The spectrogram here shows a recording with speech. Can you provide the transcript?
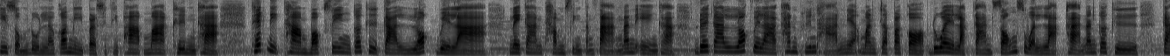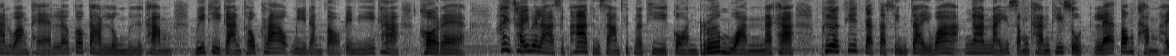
ที่สมดุลแล้วก็มีประสิทธิภาพมากขึ้นค่ะ เทคนิค Time Boxing ก็คือการล็อกเวลาในการทำสิ่งต่างๆ นั่นเองค่ะ โดยการล็อกเวลาขั้นพื้นฐานเนี่ยมันจะประกอบด้วยหลักการ 2 ส่วนหลักค่ะ นั่นก็คือการวางแผนแล้วก็การลงมือทำวิธีการคร่าวๆมีดังต่อไปนี้ค่ะ ข้อแรก ให้ใช้เวลา 15-30 นาทีก่อนเริ่มวันนะคะ เพื่อที่จะตัดสินใจว่างานไหนสำคัญที่สุดและต้องทำให้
